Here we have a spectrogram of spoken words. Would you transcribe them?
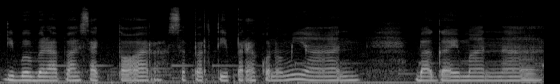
di beberapa sektor seperti perekonomian, bagaimana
